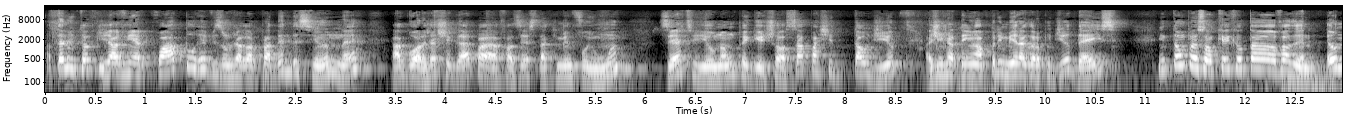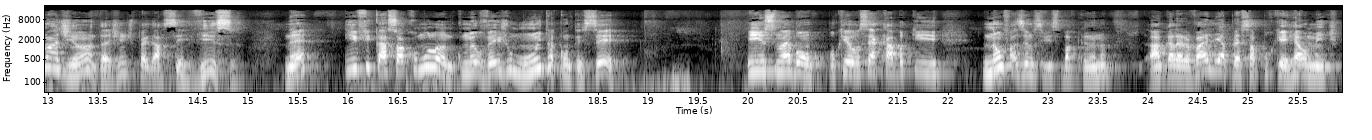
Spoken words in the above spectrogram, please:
até no entanto que já vieram quatro revisões já agora para dentro desse ano, né? Agora já chegaram para fazer, essa daqui mesmo foi uma, certo? E eu não peguei, só, a partir de tal dia, a gente já tem a primeira agora para o dia 10. Então, pessoal, o que, é que eu tava fazendo? Eu não adianta a gente pegar serviço, né? E ficar só acumulando, como eu vejo muito acontecer. E isso não é bom, porque você acaba que não fazendo um serviço bacana, a galera vai lhe apressar porque realmente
